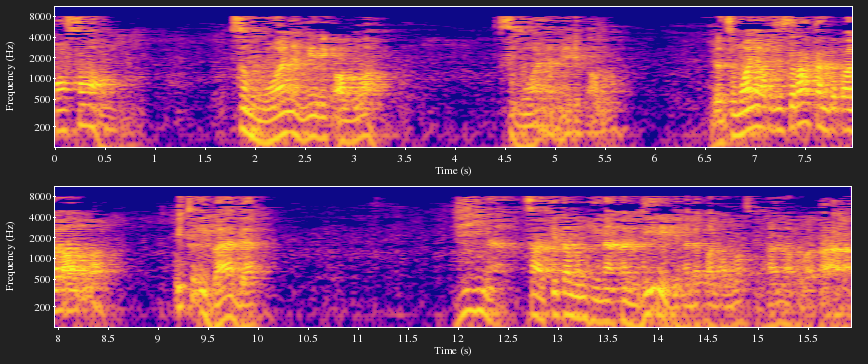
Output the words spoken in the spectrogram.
kosong. Semuanya milik Allah. Semuanya milik Allah. Dan semuanya harus diserahkan kepada Allah. Itu ibadah hina saat kita menghinakan diri di hadapan Allah Subhanahu wa taala.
